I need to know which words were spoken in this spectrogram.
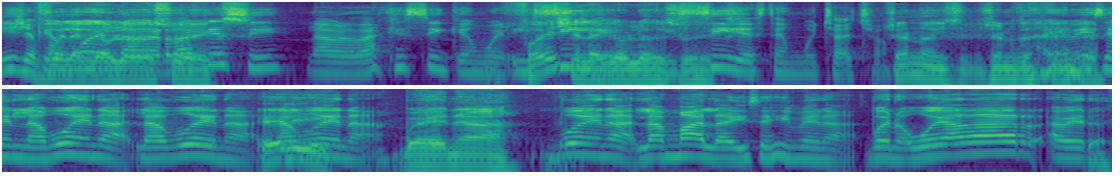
Sí, ella Que fue la que habló la de su verdad que ex. sí, la verdad que sí, que Muel. Y Fue ella la sigue, que habló de y su ex. sigue este muchacho. Yo no hice... Yo no Ahí me dicen la buena, la buena, la Eli, buena. Buena. Buena, la mala, dice Jimena. Bueno, voy a dar, a ver,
